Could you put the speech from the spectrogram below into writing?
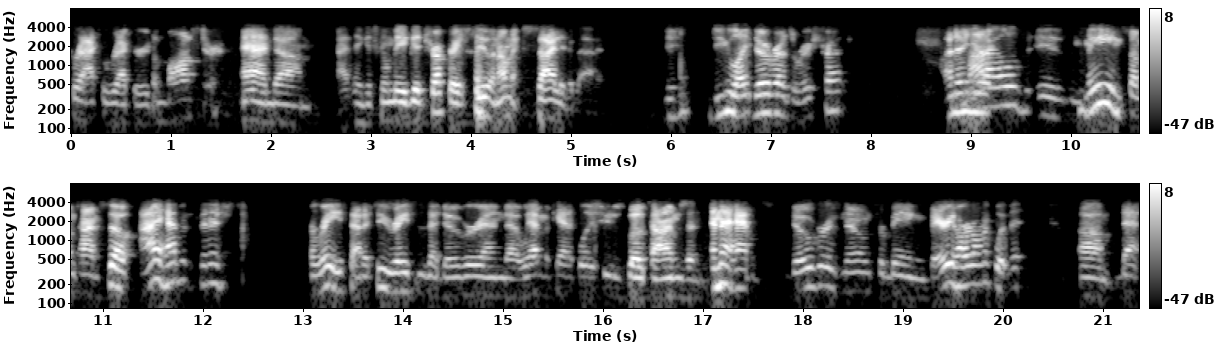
track record, The monster. and um, I think it's going to be a good truck race too. And I'm excited about it. Do you, do you like Dover as a racetrack? I know you. Miles is mean sometimes. So I haven't finished a race out of two races at Dover, and uh, we had mechanical issues both times, and, and that happens. Dover is known for being very hard on equipment. Um, that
